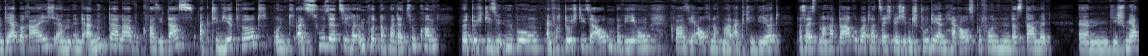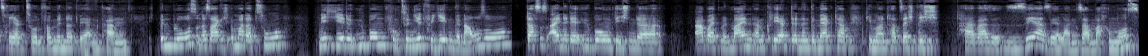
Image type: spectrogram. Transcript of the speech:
Und der Bereich ähm, in der Amygdala, wo quasi das aktiviert wird und als zusätzlicher Input nochmal dazukommt, wird durch diese Übung, einfach durch diese Augenbewegung quasi auch nochmal aktiviert. Das heißt, man hat darüber tatsächlich in Studien herausgefunden, dass damit ähm, die Schmerzreaktion vermindert werden kann. Ich bin bloß, und das sage ich immer dazu, nicht jede Übung funktioniert für jeden genauso. Das ist eine der Übungen, die ich in der Arbeit mit meinen ähm, Klientinnen gemerkt habe, die man tatsächlich teilweise sehr, sehr langsam machen muss,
